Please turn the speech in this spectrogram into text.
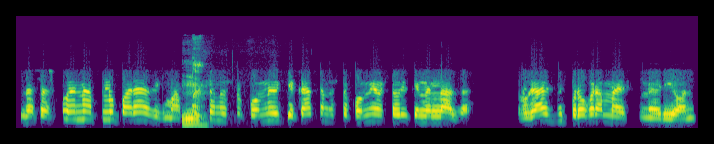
Να σας πω ένα απλό παράδειγμα. Ναι. Αυτό το νοσοκομείο και κάθε νοσοκομείο σε όλη την Ελλάδα βγάζει πρόγραμμα εφημεριών.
